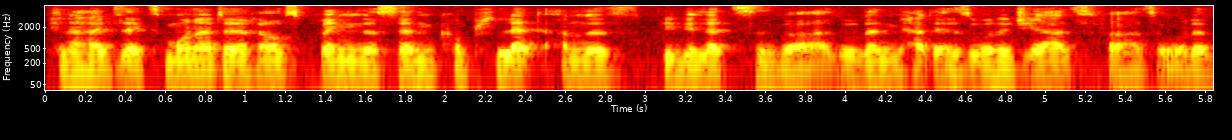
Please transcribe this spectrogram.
innerhalb sechs Monate rausbringen, das dann komplett anders wie die letzten war. Also dann hat er so eine Jazzphase oder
